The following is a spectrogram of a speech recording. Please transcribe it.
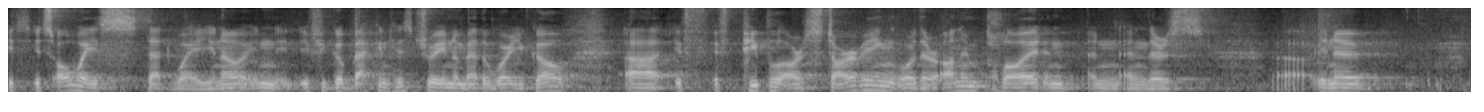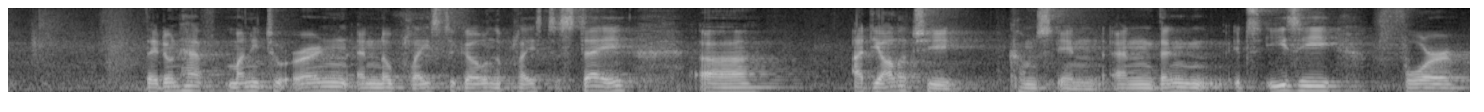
it's, it's always that way, you know. In, if you go back in history, no matter where you go, uh, if, if people are starving or they're unemployed and, and, and there's, uh, you know, they don't have money to earn and no place to go and no place to stay, uh, ideology comes in, and then it's easy for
